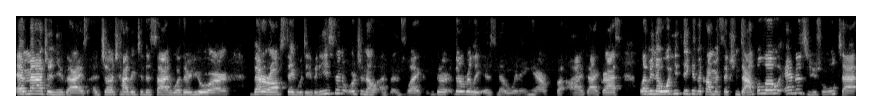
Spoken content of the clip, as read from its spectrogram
Imagine, you guys, a judge having to decide whether you're better off staying with David Eason or Jenelle Evans. Like, there, there really is no winning here, but I digress. Let me know what you think in the comment section down below. And as usual, chat.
